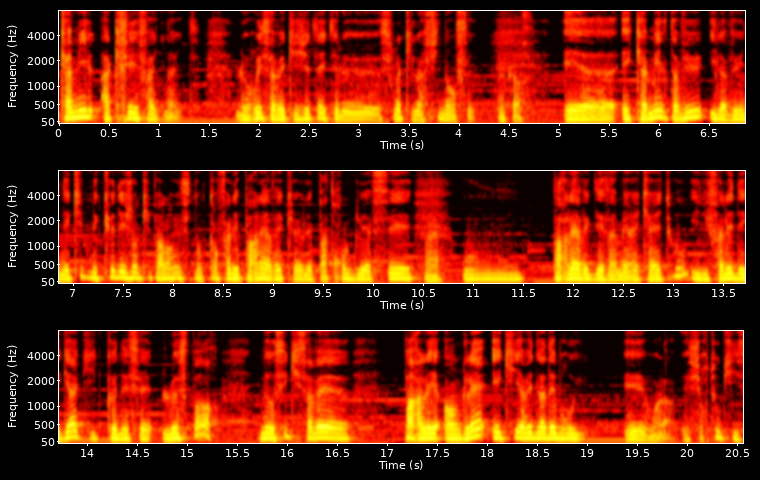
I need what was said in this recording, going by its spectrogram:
Camille a créé Fight Night. Le russe avec qui j'étais était le, celui-là qui l'a financé. D'accord. Et, euh, et Camille, t'as vu, il avait une équipe, mais que des gens qui parlent russe. Donc quand fallait parler avec euh, les patrons de l'UFC ou parler avec des Américains et tout, il lui fallait des gars qui connaissaient le sport, mais aussi qui savaient euh, parler anglais et qui avaient de la débrouille. Et voilà. Et surtout qui...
